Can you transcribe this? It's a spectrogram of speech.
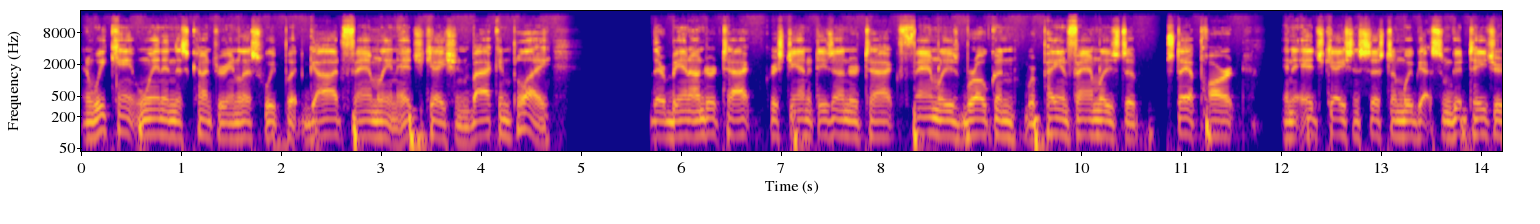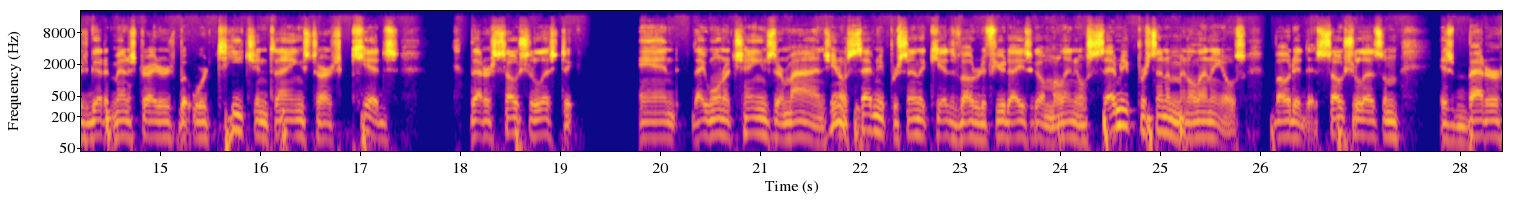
And we can't win in this country unless we put God, family, and education back in play. They're being under attack. Christianity's under attack. Families broken. We're paying families to stay apart. In the education system, we've got some good teachers, good administrators, but we're teaching things to our kids that are socialistic and they want to change their minds. You know, 70% of the kids voted a few days ago, millennials, 70% of millennials voted that socialism is better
